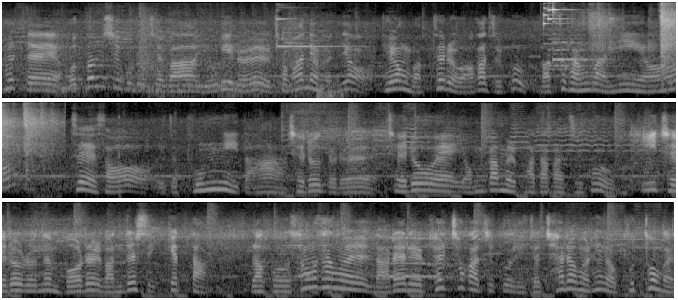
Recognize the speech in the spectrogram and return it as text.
할 때 어떤 식으로 제가 요리를 정하냐면요 대형 마트를 와가지고 마트 간 거 아니에요? 마트에서 이제 봅니다. 재료들을 재료의 영감을 받아가지고 이 재료로는 뭐를 만들 수 있겠다 라고 상상을 나래를 펼쳐가지고 이제 촬영을 해요 보통은.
